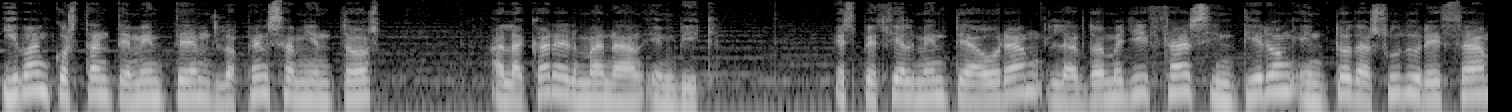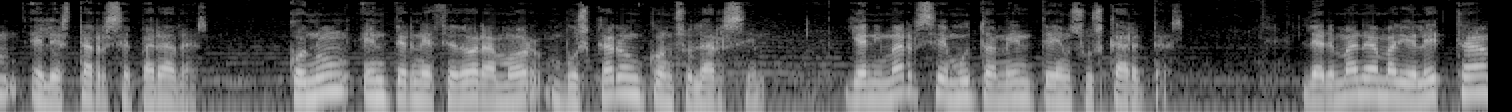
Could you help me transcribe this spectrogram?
iban constantemente los pensamientos a la cara hermana en Vic. Especialmente ahora las dos mellizas sintieron en toda su dureza el estar separadas. Con un enternecedor amor buscaron consolarse y animarse mutuamente en sus cartas. La hermana María Electa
